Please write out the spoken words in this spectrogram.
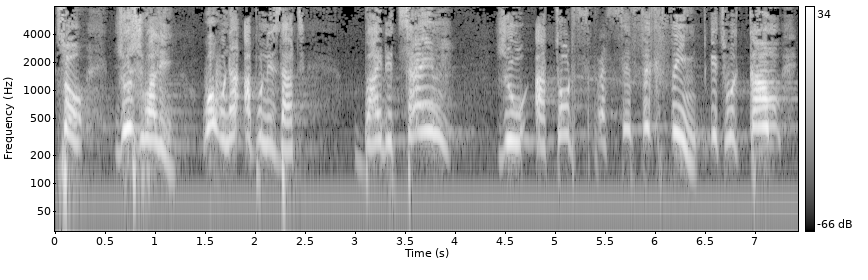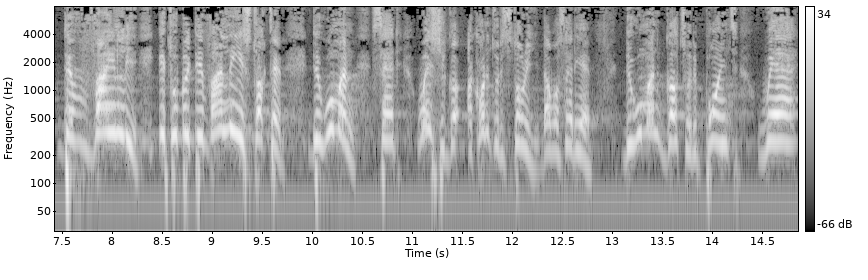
So, usually, what will not happen is that by the time you are told specific thing. It will come divinely. It will be divinely instructed. The woman said, when she got, according to the story that was said here, the woman got to the point where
